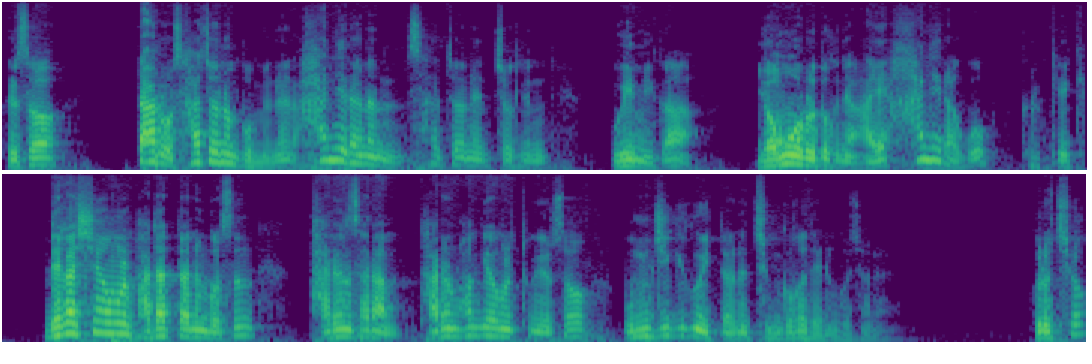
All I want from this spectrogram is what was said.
그래서 따로 사전을 보면은 한이라는 사전적인 의미가 영어로도 그냥 아예 한이라고 그렇게 기- 내가 시험을 받았다는 것은 다른 사람, 다른 환경을 통해서 움직이고 있다는 증거가 되는 거잖아요. 그렇죠?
